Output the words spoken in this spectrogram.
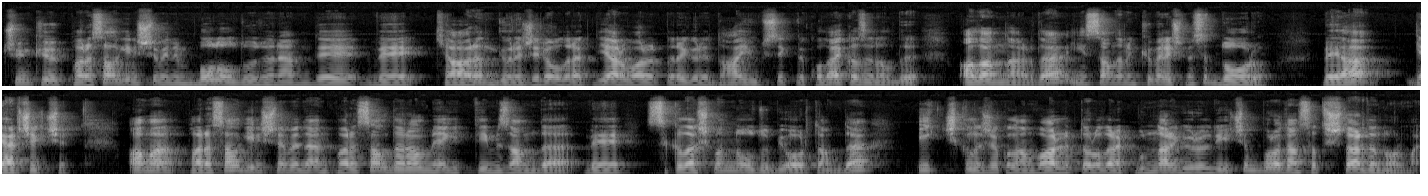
Çünkü parasal genişlemenin bol olduğu dönemde ve karın göreceli olarak diğer varlıklara göre daha yüksek ve kolay kazanıldığı alanlarda insanların kümeleşmesi doğru veya gerçekçi. Ama parasal genişlemeden parasal daralmaya gittiğimiz anda ve sıkılaşmanın olduğu bir ortamda ilk çıkılacak olan varlıklar olarak bunlar görüldüğü için buradan satışlar da normal.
